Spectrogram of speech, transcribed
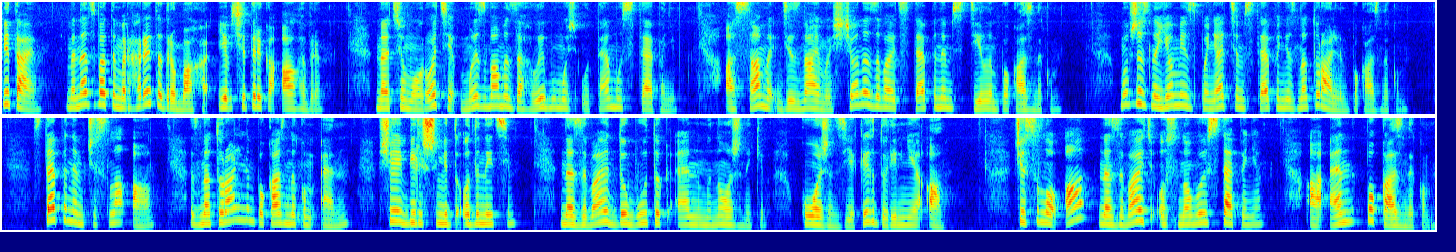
Вітаю! Мене звати Маргарита Дробаха, я вчителька алгебри. На цьому уроці ми з вами заглибимось у тему степенів, а саме дізнаємось, що називають степенем стілим показником. Ми вже знайомі з поняттям степені з натуральним показником. Степенем числа а з натуральним показником n, що є більшим від одиниці, називають добуток n множників, кожен з яких дорівнює а. Число а називають основою степеня, а n – показником.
